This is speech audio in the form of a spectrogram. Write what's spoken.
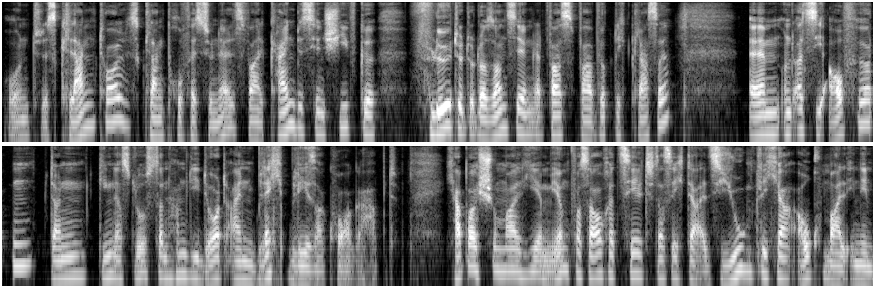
Und es klang toll, es klang professionell. Es war kein bisschen schief geflötet oder sonst irgendetwas. War wirklich klasse. Ähm, und als sie aufhörten, dann ging das los, dann haben die dort einen Blechbläserchor gehabt. Ich habe euch schon mal hier im Irgendwas auch erzählt, dass ich da als Jugendlicher auch mal in den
